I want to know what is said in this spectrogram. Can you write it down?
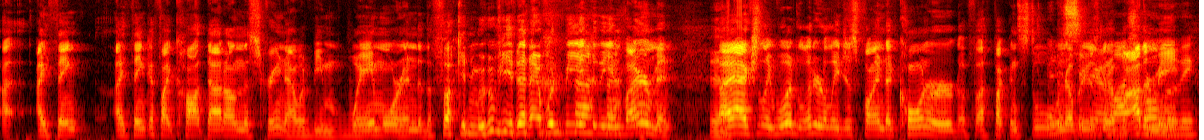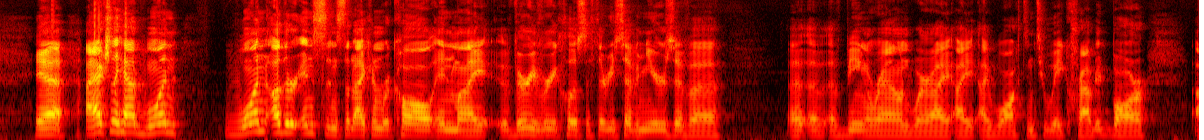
I I think. I think if I caught that on the screen, I would be way more into the fucking movie than I would be into the environment. Yeah. I actually would literally just find a corner of a fucking stool where just nobody was going to bother me. movie. Yeah, I actually had one one other instance that I can recall in my very very close to 37 years of uh of, of being around where I, I, I walked into a crowded bar uh,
